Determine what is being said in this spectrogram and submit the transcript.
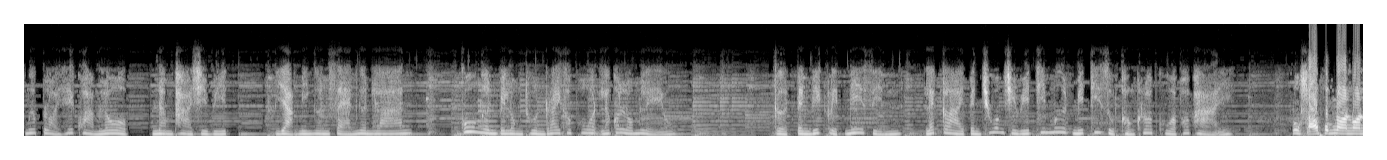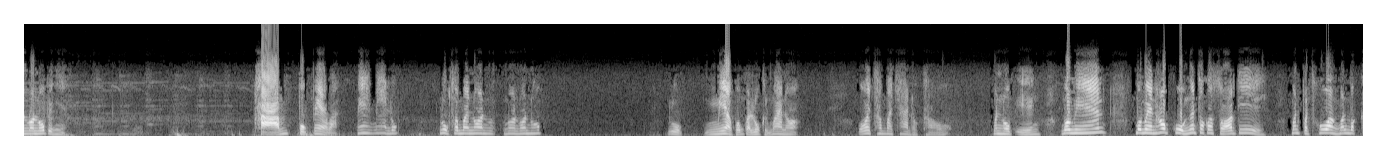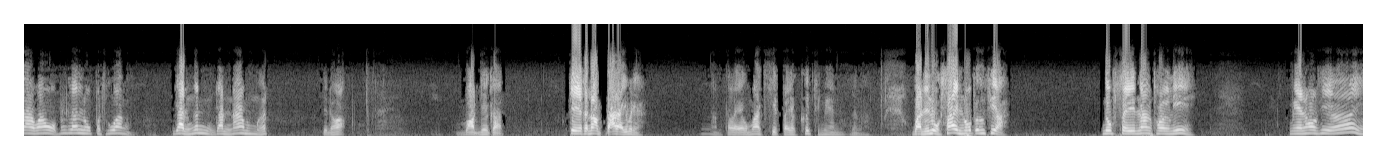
เมื่อปล่อยให้ความโลภนำพาชีวิต อยากมีเงินแสนเงินล้าน กู้เงินไปลงทุนไร่ข้าวโพดแล้วก็ล้มเหลว เกิดเป็นวิกฤตหนี้สิน และกลายเป็นช่วงชีวิตที่มืดมิดที่สุดของครอบครัวพ่อผาย ลูกสาวผมนอนนอนนอนนบอย่างเงี้ยถามปลุกแม่ว่าแม่แม่ลูก ลูกทำไมนอนนอนนอนนบลูกเมียผมกับลูกขึ้นมาเนาะโอ้ยธรรมชาติของเขา มันนบเองบ่แมนบ่แมนเฮากู้เงินทกสที่ มันประท้วง มันบ่กล้าเว้า มันเลยลงประท้วงยันเงินยันหน้ามันเหมือดสิเนาะบัดนี้ก็เกก็น้ำตาไหลบ่เนี่ยน้ำตาไหลออกมาคิดไปก็คือสิแม่นนั่นล่ะบัดนี้ลูกไส้นบจังซี่อะนบใส่นั่งทอยนี่แม่นห้องสิเอ้ย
